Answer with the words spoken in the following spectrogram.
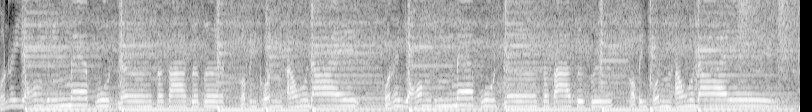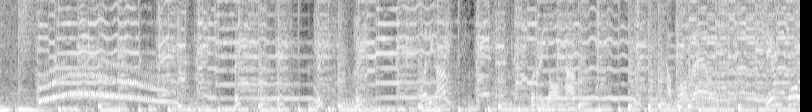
คนระยองถึงแม่พูดเนอซาซาเซอเซอก็เป็นคนเอาได้ คนระยองถึงแม่พูดเนอซาซาเซอเซอก็เป็นคนเอาได้เฮ้เฮ้เฮ้เฮ้สวัสดีครับ คนระยองครับ ถ้าพร้อมแล้ว เตรียมตัว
